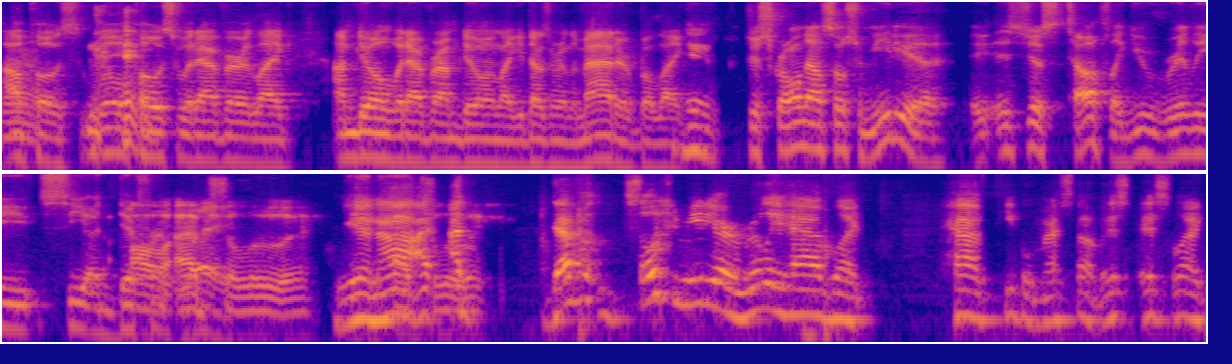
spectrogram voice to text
I'll post. We'll post whatever. Like I'm doing whatever I'm doing. Like it doesn't really matter. But like Yeah. Just scrolling down social media, it's just tough. Like you really see a Oh, different way. absolutely. Yeah, nah, I, I Absolutely. definitely social media really have like have people messed up. It's it's like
